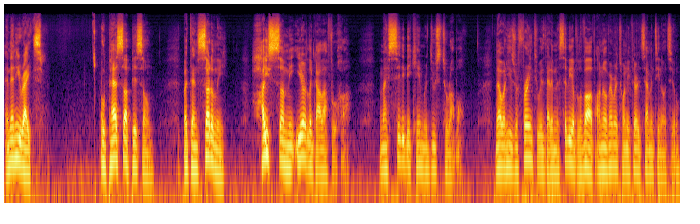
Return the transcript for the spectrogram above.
And then he writes, Upesa pisom. But then suddenly, Haisa me'ir legalafucha. My city became reduced to rubble. Now, what he's referring to is that in the city of Lvov, on November 23rd, 1702,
